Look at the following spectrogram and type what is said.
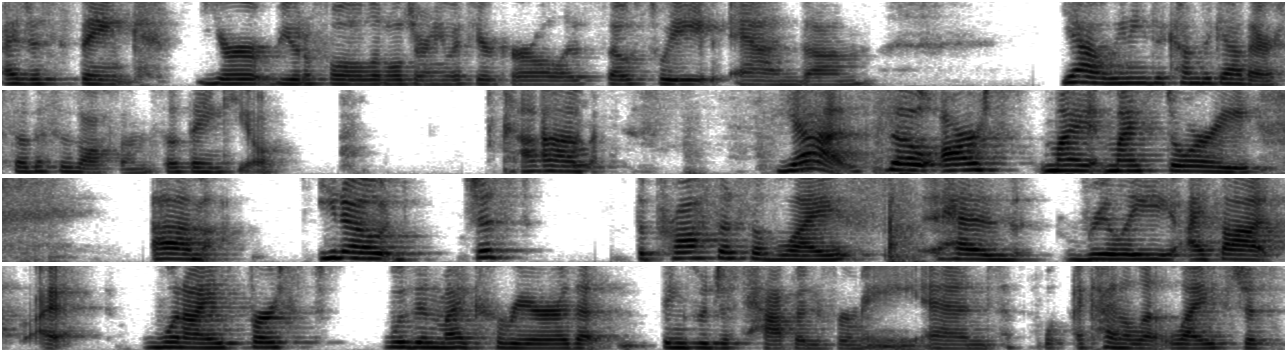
I just think your beautiful little journey with your girl is so sweet. And um, yeah, we need to come together. So this is awesome. So thank you. Um, yeah so our my my story um you know just the process of life has really i thought I, when i first was in my career that things would just happen for me and i kind of let life just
